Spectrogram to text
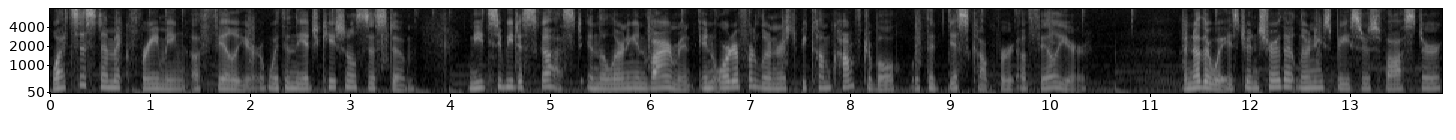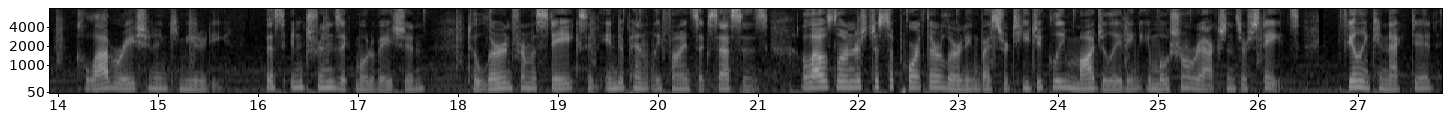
What systemic framing of failure within the educational system needs to be discussed in the learning environment in order for learners to become comfortable with the discomfort of failure? Another way is to ensure that learning spaces foster collaboration and community. This intrinsic motivation to learn from mistakes and independently find successes allows learners to support their learning by strategically modulating emotional reactions or states. Feeling connected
